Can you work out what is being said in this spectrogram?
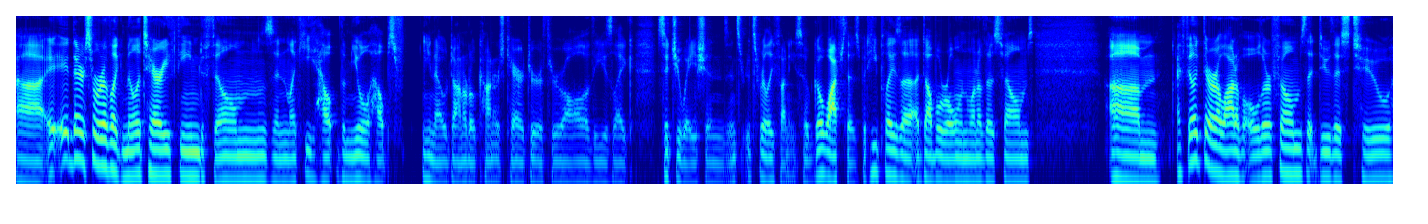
uh it, it, they're sort of like military themed films and like he helped the mule helps you know donald o'connor's character through all of these like situations. It's, it's really funny so go watch those. But he plays a, a double role in one of those films. Um i feel like there are a lot of older films that do this too.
